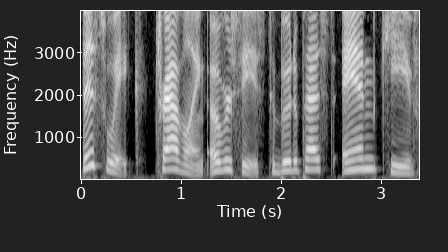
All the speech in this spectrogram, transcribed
this week traveling overseas to Budapest and Kiev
